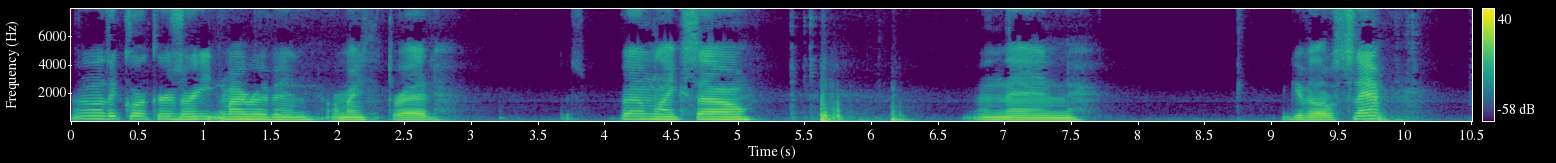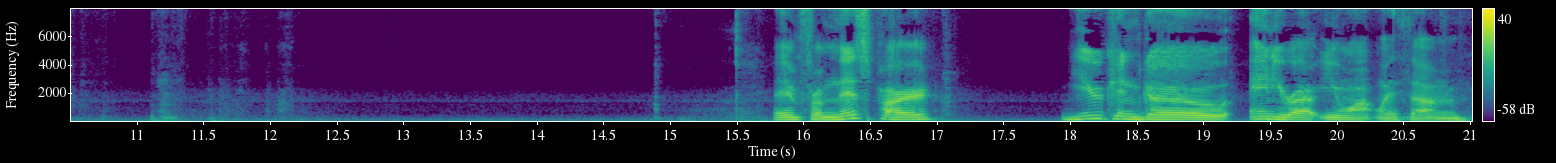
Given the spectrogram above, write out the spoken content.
Oh, the korkers are eating my ribbon or my thread. Boom like so. And then give it a little snip. And from this part, you can go any route you want with them.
